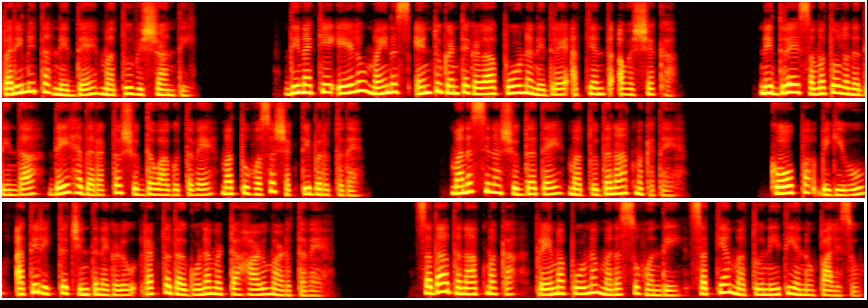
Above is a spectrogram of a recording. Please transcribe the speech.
ಪರಿಮಿತ ನಿದ್ದೆ ಮತ್ತು ವಿಶ್ರಾಂತಿ. ದಿನಕ್ಕೆ ಏಳು ಮೈನಸ್ ಎಂಟು ಗಂಟೆಗಳ ಪೂರ್ಣ ನಿದ್ರೆ ಅತ್ಯಂತ ಅವಶ್ಯಕ. ನಿದ್ರೆ ಸಮತೋಲನದಿಂದ ದೇಹದ ರಕ್ತ ಶುದ್ಧವಾಗುತ್ತವೆ ಮತ್ತು ಹೊಸ ಶಕ್ತಿ ಬರುತ್ತದೆ. ಮನಸ್ಸಿನ ಶುದ್ಧತೆ ಮತ್ತು ಧನಾತ್ಮಕತೆ. ಕೋಪ, ಬಿಗಿವು, ಅತಿರಿಕ್ತ ಚಿಂತನೆಗಳು ರಕ್ತದ ಗುಣಮಟ್ಟ ಹಾಳು ಮಾಡುತ್ತವೆ. ಸದಾ ಧನಾತ್ಮಕ, ಪ್ರೇಮಪೂರ್ಣ ಮನಸ್ಸು ಹೊಂದಿ ಸತ್ಯ ಮತ್ತು ನೀತಿಯನ್ನು ಪಾಲಿಸು.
